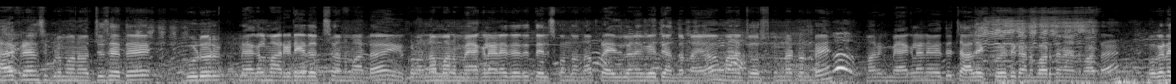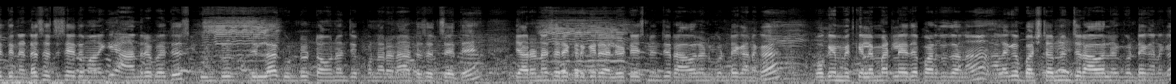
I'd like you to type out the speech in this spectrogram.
హాయ్ ఫ్రెండ్స్ ఇప్పుడు మనం వచ్చేసి అయితే గూడూరు మేకల మార్కెట్ అయితే వచ్చాం అనమాట ఇక్కడ ఉన్న మన మేకలు అనేది అయితే తెలుసుకుందాం ప్రైజ్లు అనేవి అయితే ఎంత ఉన్నాయో మనం చూసుకున్నట్టుంటే మనకి మేకలు అనేవి అయితే చాలా ఎక్కువ అయితే కనబడుతున్నాయి అనమాట ఒకనే దీని అడ్రస్ వచ్చేసి అయితే మనకి ఆంధ్రప్రదేశ్ గుంటూరు జిల్లా గుంటూరు టౌన్ అని చెప్పుకున్నారన్న అడ్రస్ వచ్చి అయితే. ఎవరైనా సరే ఇక్కడికి రైల్వే స్టేషన్ నుంచి రావాలనుకుంటే కనుక ఒక ఎనిమిది కిలోమీటర్లు అయితే పడుతుంది అలాగే బస్ స్టాప్ నుంచి రావాలనుకుంటే కనుక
